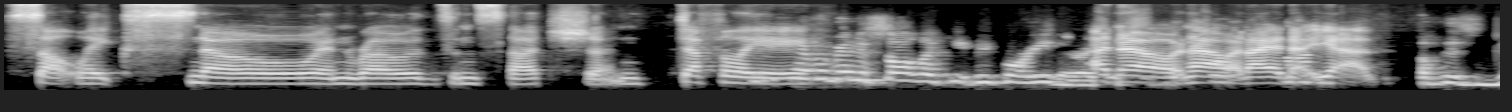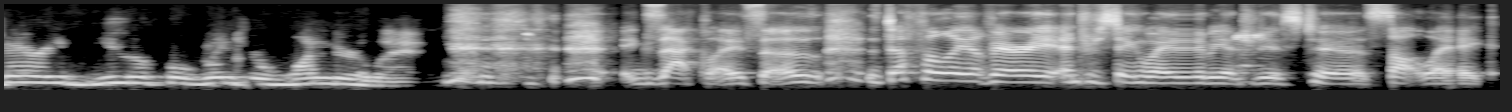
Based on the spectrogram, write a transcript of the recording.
Salt Lake snow and roads and such. And definitely, You've never been to Salt Lake before either. I know, no, and I, had yeah, Of this very beautiful winter wonderland. exactly. So it's definitely a very interesting way to be introduced to Salt Lake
